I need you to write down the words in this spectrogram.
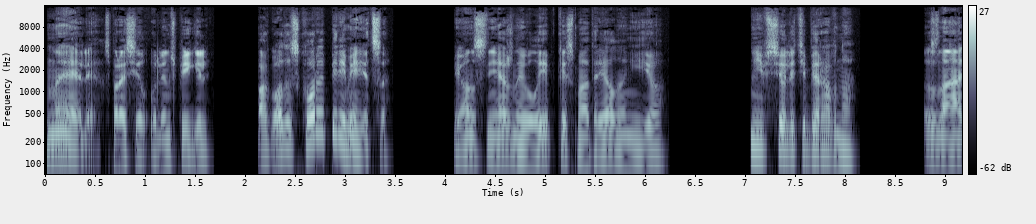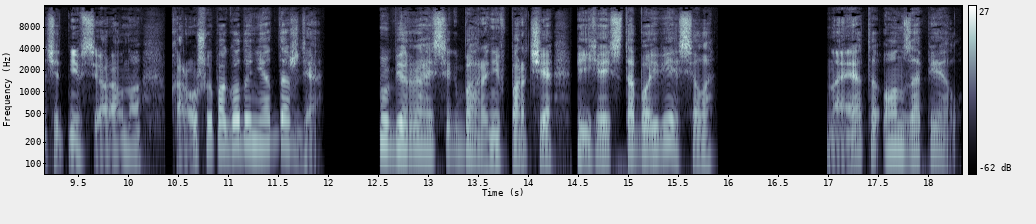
«Нелли», — спросил Улленшпигель, — «погода скоро переменится?» И он с нежной улыбкой смотрел на нее. «Не все ли тебе равно?» «Значит, не все равно. В хорошую погоду нет дождя. Убирайся к барыне в парче, ей с тобой весело». На это он запел.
